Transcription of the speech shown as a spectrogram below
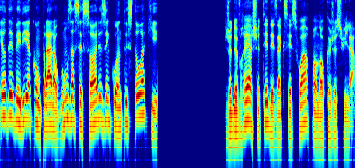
Eu deveria comprar alguns acessórios enquanto estou aqui. Je devrais acheter des accessoires pendant que je suis là.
